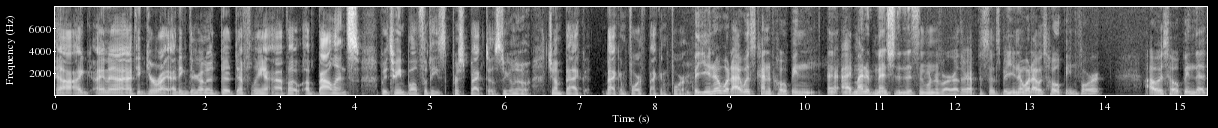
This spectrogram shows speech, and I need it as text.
Yeah, I and uh, I think you're right. I think they're gonna definitely have a, a balance between both of these perspectives. They're gonna jump back back and forth, back and forth. But you know what I was kind of hoping, and I might have mentioned this in one of our other episodes, but you know what I was hoping for? I was hoping that,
